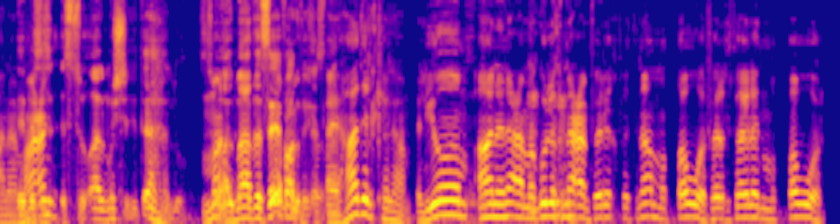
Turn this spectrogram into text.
أنا إيه ما بس السؤال مش يتأهلوا. ما- السؤال ماذا سيفعلوا في كأس آه، العالم هذا الكلام. اليوم أنا نعم أقول لك نعم فريق فيتنام متطور فريق تايلاند متطور.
